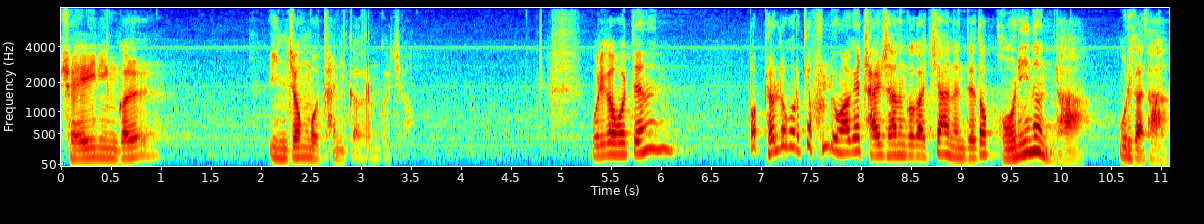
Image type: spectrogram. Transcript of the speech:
죄인인 걸 인정 못하니까 그런 거죠. 우리가 볼 때는 뭐 별로 그렇게 훌륭하게 잘 사는 것 같지 않은데도 본인은 다 우리가 다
